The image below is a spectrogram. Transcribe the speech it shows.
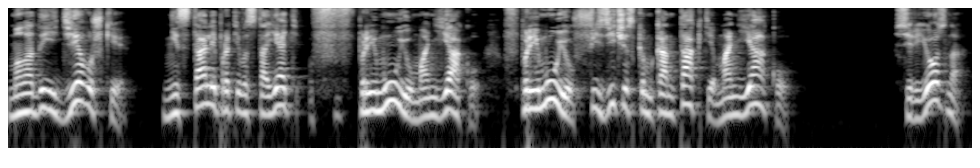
молодые девушки не стали противостоять впрямую маньяку, впрямую в физическом контакте маньяку. Серьезно?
